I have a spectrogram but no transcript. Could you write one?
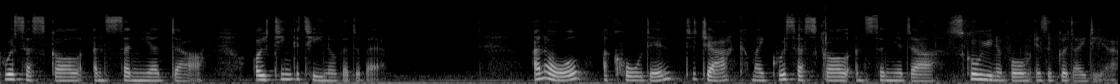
gwisysgol yn syniad da. O'i ti'n gytuno gyda fe? Yn ôl, according to Jack, mae gwisysgol yn syniad da. School uniform is a good idea.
